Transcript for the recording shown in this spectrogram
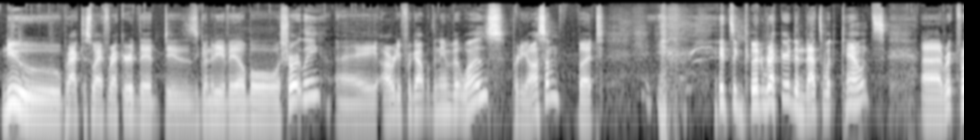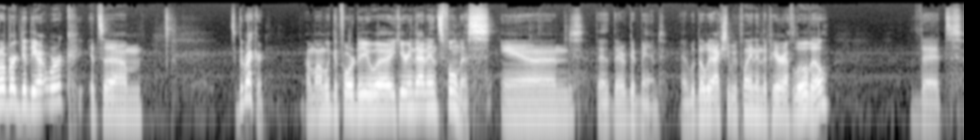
new Practice Wife record that is going to be available shortly. I already forgot what the name of it was. Pretty awesome, but it's a good record, and that's what counts. Uh, Rick Froberg did the artwork. It's um, it's a good record. I'm, I'm looking forward to uh, hearing that in its fullness, and they're, they're a good band, and they'll actually be playing in the PRF Louisville. That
